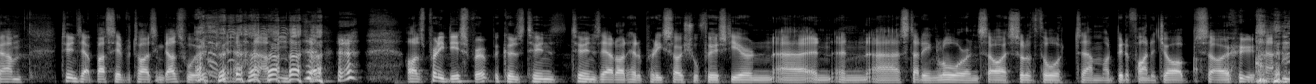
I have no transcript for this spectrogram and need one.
um, turns out bus advertising does work. um, I was pretty desperate because turns turns out I'd had a pretty social first year in uh, in, in uh, studying law, and so I sort of thought um, I'd better find a job. So. Um,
